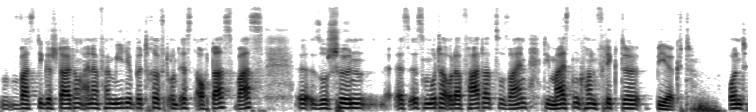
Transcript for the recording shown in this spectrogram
was die Gestaltung einer Familie betrifft und ist auch das, was äh, so schön es ist, Mutter oder Vater zu sein, die meisten Konflikte birgt. Und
